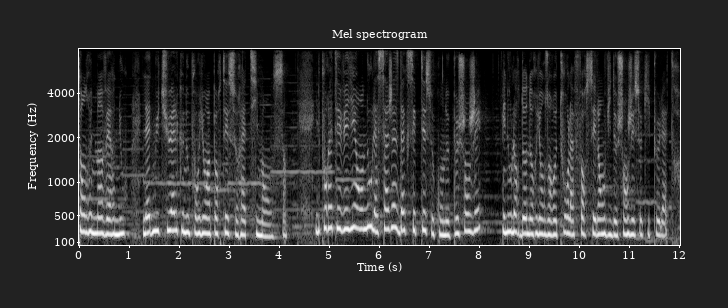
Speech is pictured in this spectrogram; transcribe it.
tendre une main vers nous, l'aide mutuelle que nous pourrions apporter serait immense. Ils pourraient éveiller en nous la sagesse d'accepter ce qu'on ne peut changer, et nous leur donnerions en retour la force et l'envie de changer ce qui peut l'être.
